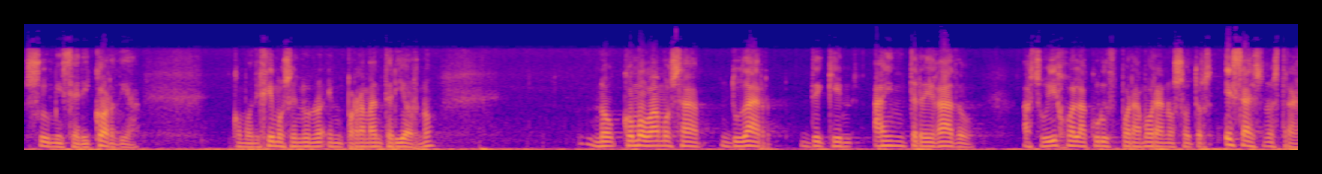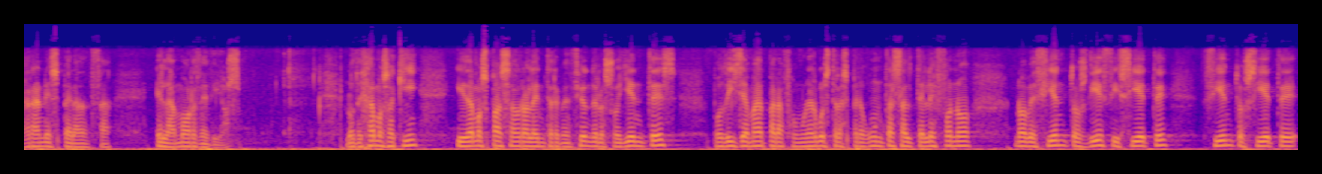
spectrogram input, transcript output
su misericordia. Como dijimos en un, programa anterior, ¿no? ¿no? ¿Cómo vamos a dudar de quien ha entregado a su Hijo a la cruz por amor a nosotros? Esa es nuestra gran esperanza, el amor de Dios. Lo dejamos aquí y damos paso ahora a la intervención de los oyentes. Podéis llamar para formular vuestras preguntas al teléfono 917 107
